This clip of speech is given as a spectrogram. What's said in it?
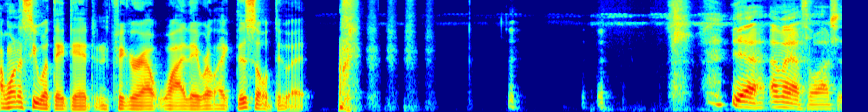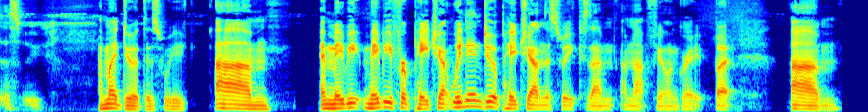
I want to see what they did and figure out why they were like this'll do it. Yeah, I might have to watch it this week. I might do it this week. Um, and maybe maybe for Patreon, we didn't do a Patreon this week because I'm I'm not feeling great. But um,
